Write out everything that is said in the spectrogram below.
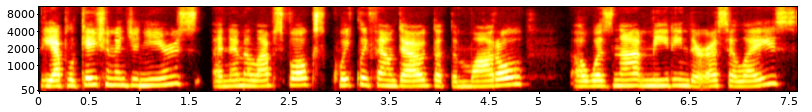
The application engineers and MLOps folks quickly found out that the model uh, was not meeting their SLAs.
